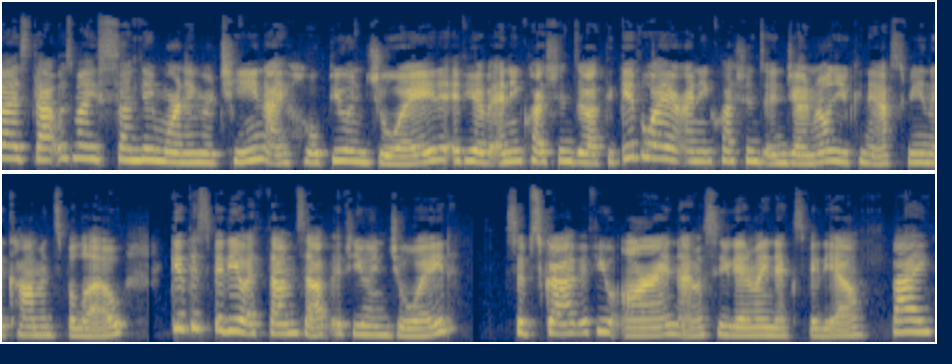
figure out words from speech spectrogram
Guys, that was my Sunday morning routine. I hope you enjoyed. If you have any questions about the giveaway or any questions in general, you can ask me in the comments below. Give this video a thumbs up if you enjoyed. Subscribe if you aren't. I will see you again in my next video. Bye!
